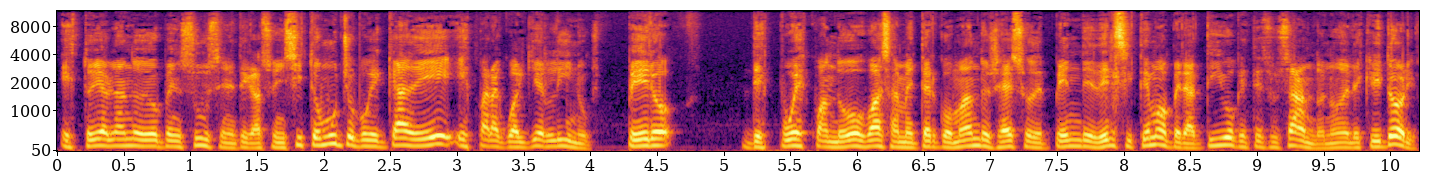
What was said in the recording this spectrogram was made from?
Estoy hablando de OpenSUSE en este caso. Insisto mucho porque KDE es para cualquier Linux, pero después cuando vos vas a meter comandos ya eso depende del sistema operativo que estés usando, no del escritorio.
